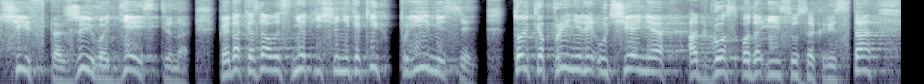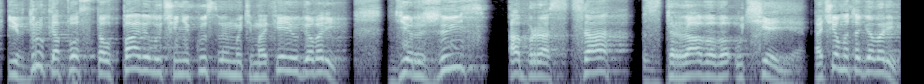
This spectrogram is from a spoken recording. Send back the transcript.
чисто, живо, действенно, когда, казалось, нет еще никаких примесей, только приняли учение от Господа Иисуса Христа, и вдруг апостол Павел ученику своему Тимофею говорит, «Держись образца здравого учения. О чем это говорит?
